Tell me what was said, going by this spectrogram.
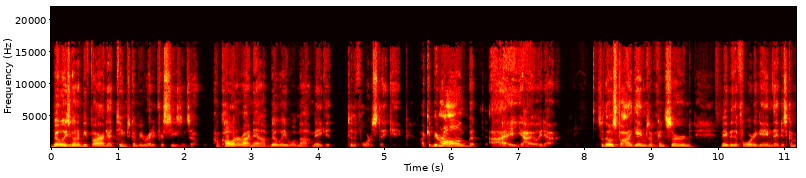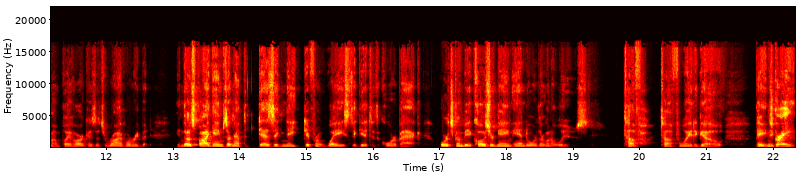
Billy's going to be fired. That team's going to be ready for season's over. I'm calling it right now. Billy will not make it to the Florida State game. I could be wrong, but I highly doubt it. So those five games, I'm concerned. Maybe the Florida game, they just come out and play hard because it's a rivalry. But in those five games, they're going to have to designate different ways to get to the quarterback, or it's going to be a closer game and or they're going to lose. Tough, tough way to go. Payton's great,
